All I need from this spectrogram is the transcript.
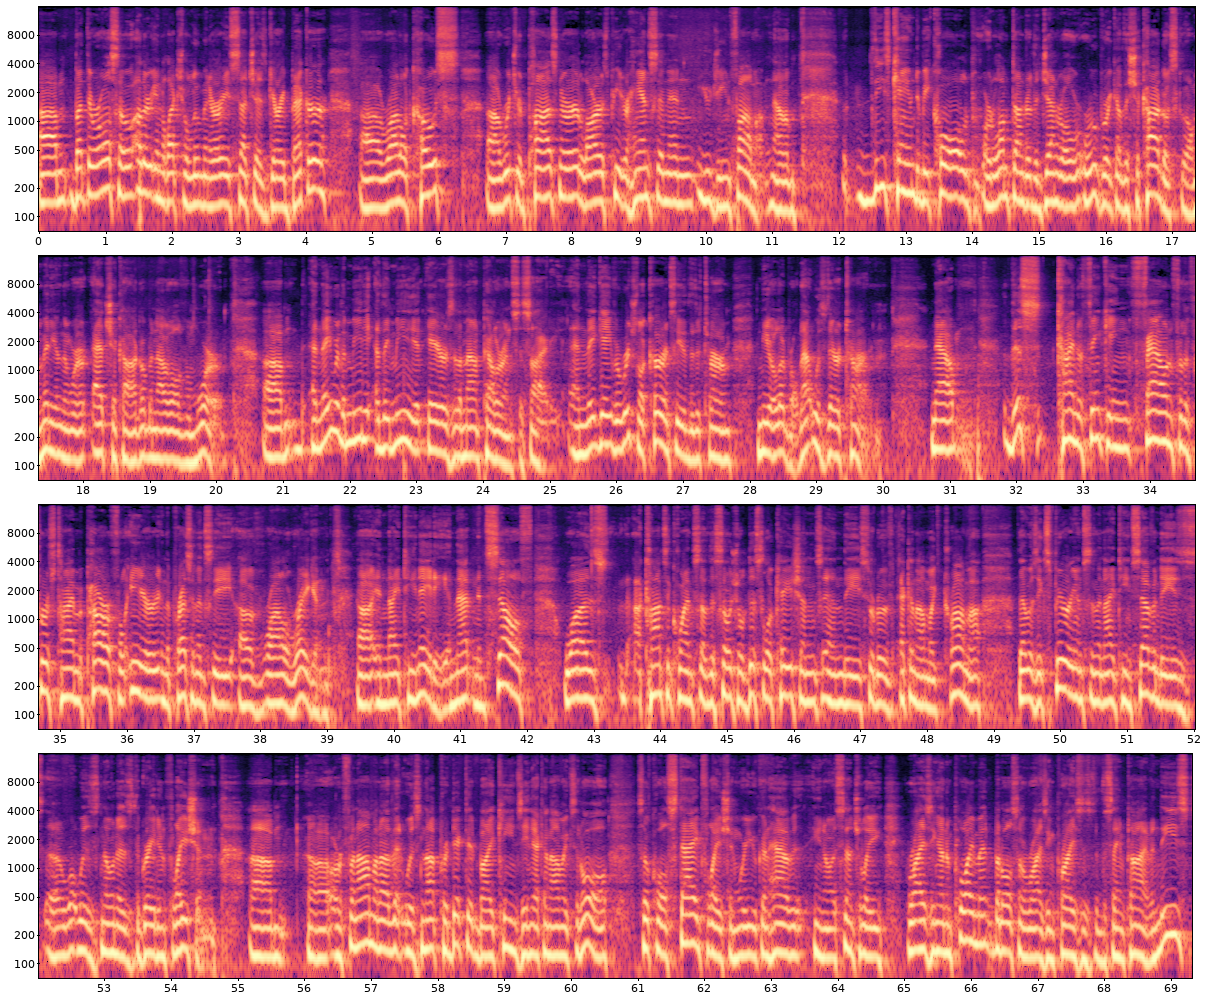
um, but there were also other intellectual luminaries such as Gary Becker, Ronald Coase. Uh, Richard Posner, Lars Peter Hansen, and Eugene Fama. Now, these came to be called or lumped under the general rubric of the Chicago School. Many of them were at Chicago, but not all of them were. Um, and they were the, the immediate heirs of the Mount Pelerin Society. And they gave original currency to the term neoliberal. That was their term. Now, this kind of thinking found for the first time a powerful ear in the presidency of Ronald Reagan uh, in 1980. And that in itself was a consequence of the social dislocations and the sort of economic trauma that was experienced in the 1970s, uh, what was known as the Great Inflation, um, uh, or phenomena that was not predicted by Keynesian economics at all, so-called stagflation, where you can have, you know, essentially rising unemployment, but also rising prices at the same time. And these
